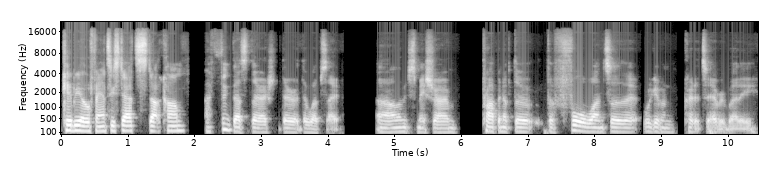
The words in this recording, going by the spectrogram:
KBOFancyStats.com. I think that's their their their website. Uh, let me just make sure I'm propping up the the full one so that we're giving credit to everybody.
